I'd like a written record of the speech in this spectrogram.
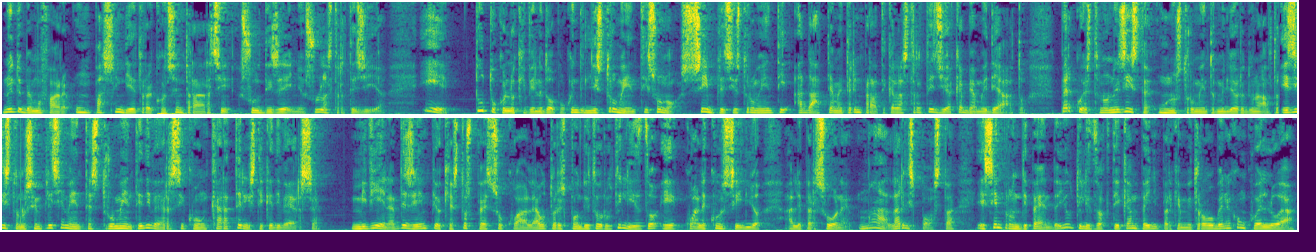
noi dobbiamo fare un passo indietro e concentrarci sul disegno, sulla strategia e tutto quello che viene dopo, quindi gli strumenti sono semplici strumenti adatti a mettere in pratica la strategia che abbiamo ideato. Per questo non esiste uno strumento migliore di un altro, esistono semplicemente strumenti diversi con caratteristiche diverse. Mi viene ad esempio chiesto spesso quale autorisponditore utilizzo e quale consiglio alle persone, ma la risposta è sempre un dipende. Io utilizzo ActiveCampaign perché mi trovo bene con quello e ha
